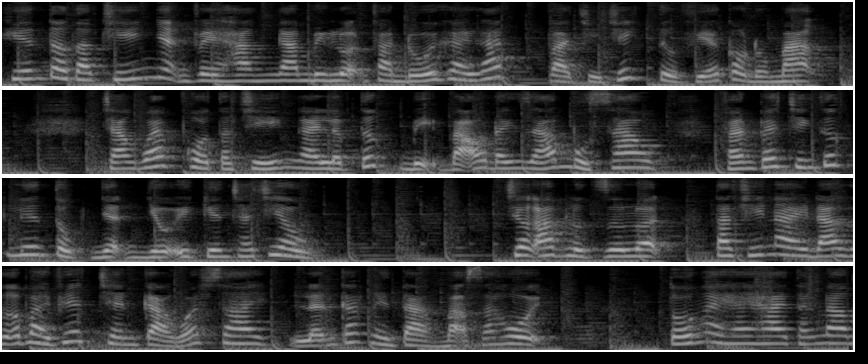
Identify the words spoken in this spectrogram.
khiến tờ tạp chí nhận về hàng ngàn bình luận phản đối gay gắt và chỉ trích từ phía cộng đồng mạng. Trang web của tạp chí ngay lập tức bị bão đánh giá một sao, fanpage chính thức liên tục nhận nhiều ý kiến trái chiều. Trước áp lực dư luận, tạp chí này đã gỡ bài viết trên cả website lẫn các nền tảng mạng xã hội. Tối ngày 22 tháng 5,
